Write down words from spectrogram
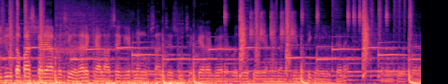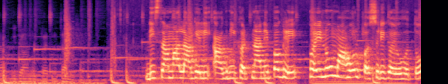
બીજું તપાસ કર્યા પછી વધારે ખ્યાલ આવશે કે કેટલું નુકસાન છે, શું છે, કેરેટ, વેરેટ બધું હતું, એની ગણતરી નથી કરેલી અત્યારે. પરંતુ અત્યારે આગ બુઝાવવાનો પ્રયત્ન ચાલુ છે. ડીસામાં લાગેલી આગની ઘટનાને પગલે ભયનો માહોલ પસરી ગયો હતો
